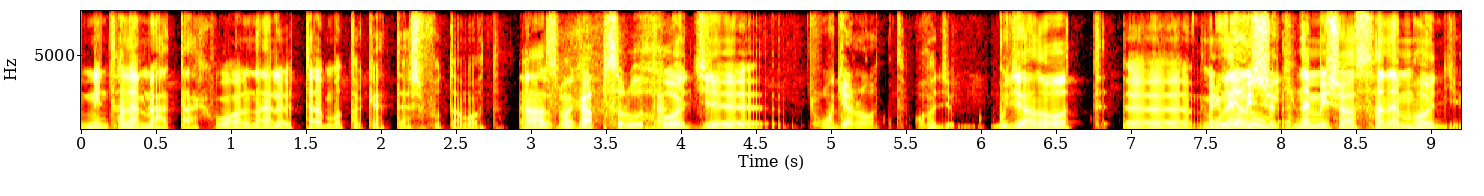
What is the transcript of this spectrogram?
mintha nem látták volna előtte a Moto2-es futamot. Az meg abszolút. Hogy, Ugyanott. hogy ugyanott, meg nem is, nem is az, hanem hogy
